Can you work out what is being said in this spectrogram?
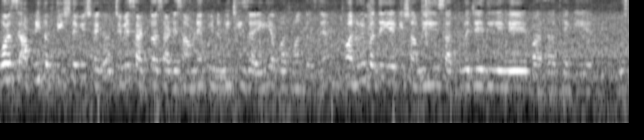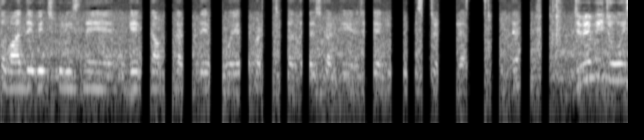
ਉਹ? ਆਪਣੀ ਤਫਤੀਸ਼ ਦੇ ਵਿੱਚ ਹੈਗਾ। ਜਿਵੇਂ ਸਾਡੇ ਤੋਂ ਸਾਡੇ ਸਾਹਮਣੇ ਕੋਈ ਨਵੀਂ ਚੀਜ਼ ਆਏਗੀ ਆਪਾਂ ਤੁਹਾਨੂੰ ਦੱਸਦੇ ਹਾਂ। ਤੁਹਾਨੂੰ ਵੀ ਪਤਾ ਹੀ ਹੈ ਕਿ ਸ਼ਾਮੀ 7 ਵਜੇ ਦੀ ਇਹ ਵਾਰਦਾਤ ਹੈਗੀ ਹੈ। ਉਸ ਤੋਂ ਬਾਅਦ ਦੇ ਵਿੱਚ ਪੁਲਿਸ ਨੇ ਅੱਗੇ ਕੰਮ ਹੋਏ ਪਰਚਾ ਦਰਜ ਕਰਕੇ ਅਜੇ ਪੁਲਿਸ ਅਰੈਸਟ ਕੀਤਾ ਹੈ। ਜਿਵੇਂ ਵੀ ਜੋ ਇਸ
